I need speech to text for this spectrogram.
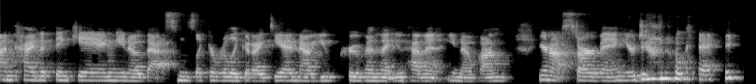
I'm kind of thinking, you know, that seems like a really good idea. Now you've proven that you haven't, you know, gone, you're not starving, you're doing okay.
